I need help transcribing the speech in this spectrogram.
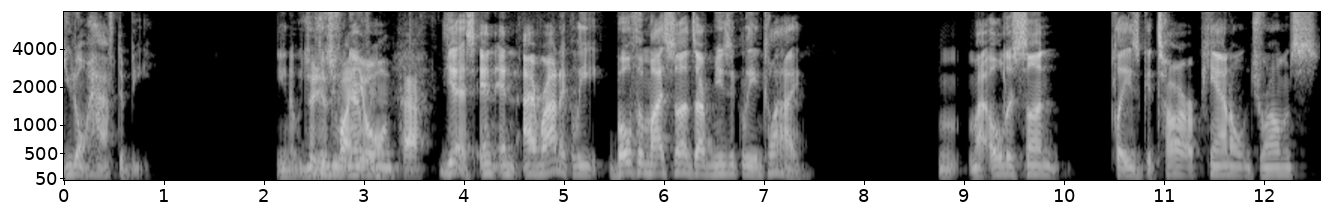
You don't have to be. You know, you so can just do find your whatever- own path Yes, and and ironically, both of my sons are musically inclined. My older son plays guitar, piano, drums.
